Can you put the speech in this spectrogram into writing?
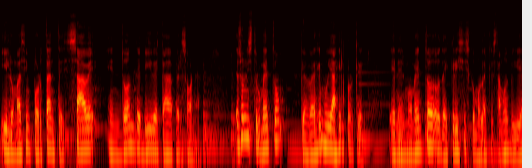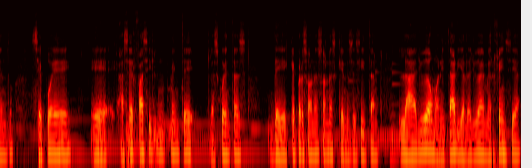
y lo más importante, sabe en dónde vive cada persona. Es un instrumento que me parece muy ágil porque en el momento de crisis como la que estamos viviendo, se puede eh, hacer fácilmente las cuentas de qué personas son las que necesitan la ayuda humanitaria, la ayuda de emergencia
